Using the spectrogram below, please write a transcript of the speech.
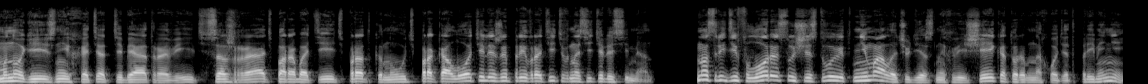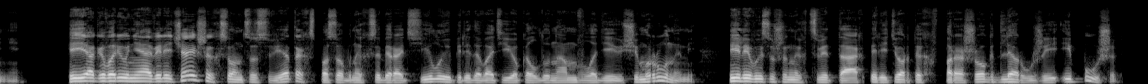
Многие из них хотят тебя отравить, сожрать, поработить, проткнуть, проколоть или же превратить в носителя семян. Но среди флоры существует немало чудесных вещей, которым находят применение. И я говорю не о величайших солнцесветах, способных собирать силу и передавать ее колдунам, владеющим рунами, или высушенных цветах, перетертых в порошок для ружей и пушек,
